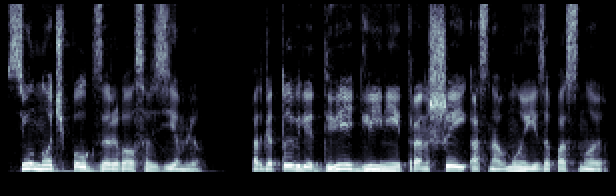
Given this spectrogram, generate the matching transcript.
Всю ночь полк зарывался в землю. Подготовили две линии траншей, основную и запасную.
